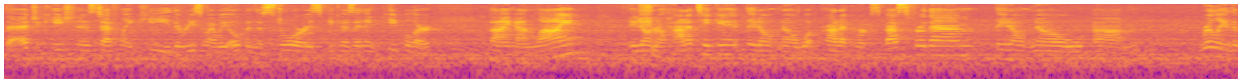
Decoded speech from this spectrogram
The education is definitely key. The reason why we opened the store is because I think people are buying online. They don't sure. know how to take it. They don't know what product works best for them. They don't know um, really the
